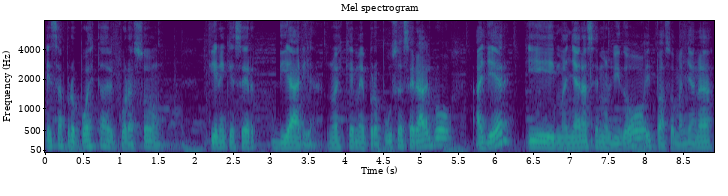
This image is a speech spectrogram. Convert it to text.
esa propuesta del corazón tiene que ser diaria. No es que me propuse hacer algo ayer y mañana se me olvidó y pasó mañana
